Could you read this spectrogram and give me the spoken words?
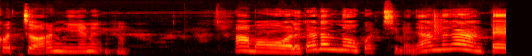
കൊച്ചുറങ്ങിയാണ്. ആ മോൾ കിടന്നോ കൊച്ചിനെ. ഞാൻ കാണട്ടെ.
